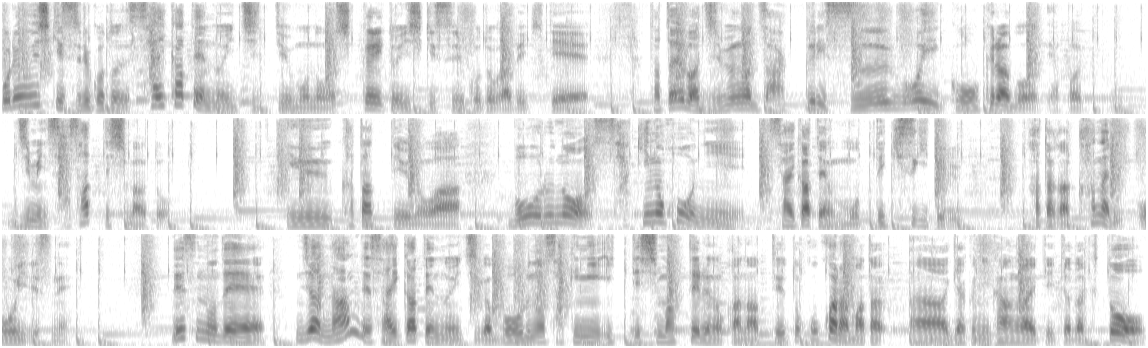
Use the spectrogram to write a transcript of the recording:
これを意識することで最下点の位置っていうものをしっかりと意識することができて例えば自分はざっくりすごいこうクラブをやっぱ地面に刺さってしまうという方っていうのはボールの先の方に最下点を持ってきすぎてる方がかなり多いですね。ですのでじゃあなんで最下点の位置がボールの先に行ってしまってるのかなっていうとこからまたあ逆に考えていただくと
